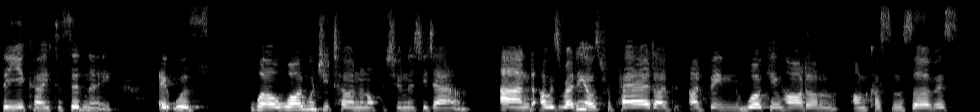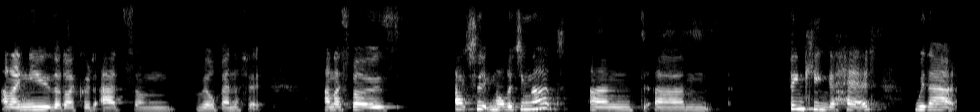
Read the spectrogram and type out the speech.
the UK to Sydney, it was, well, why would you turn an opportunity down? And I was ready, I was prepared. I'd I'd been working hard on on customer service and I knew that I could add some real benefit. And I suppose actually acknowledging that and um, thinking ahead without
